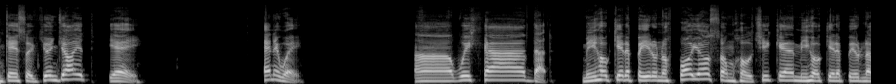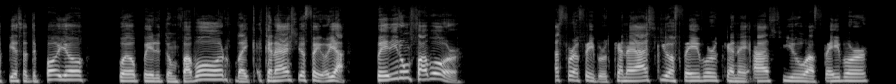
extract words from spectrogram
Okay, so if you enjoy it, yay. Anyway, uh, we have that. Mi hijo quiere pedir unos pollos, some whole chicken. Mi hijo quiere pedir unas piezas de pollo. Puedo pedirte un favor. Like, can I ask you a favor? Yeah, pedir un favor. Ask for a favor. Can I ask you a favor? Can I ask you a favor?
